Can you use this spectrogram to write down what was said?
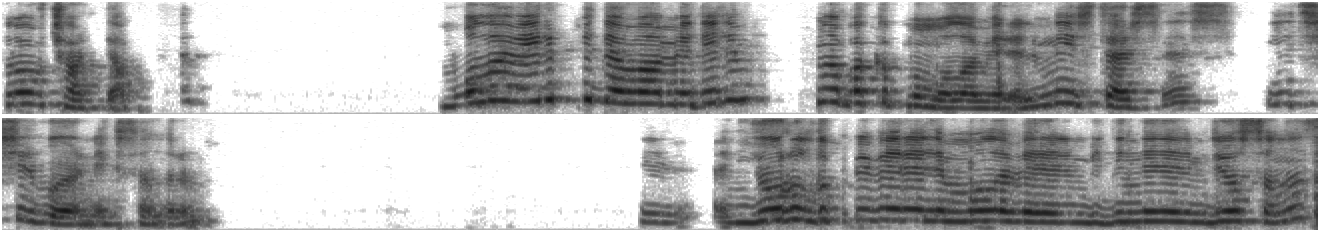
flowchart yaptı. Mola verip bir devam edelim. Buna bakıp mı mola verelim? Ne istersiniz? Yetişir bu örnek sanırım. Yani yorulduk bir verelim, mola verelim, bir dinlenelim diyorsanız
